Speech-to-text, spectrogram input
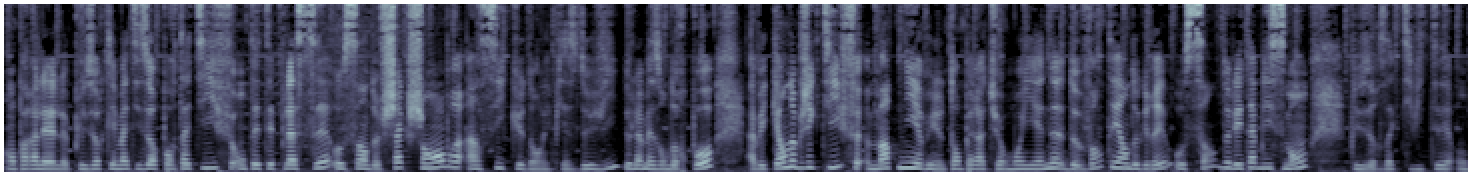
En parallèle, plusieurs climatiseurs portatifs ont été placés au sein de chaque chambre ainsi que dans les pièces de vie de la maison de repos avec un objectif, maintenir une température moyenne de 21 degrés au sein de l'établissement. Plusieurs activités ont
